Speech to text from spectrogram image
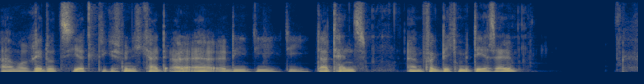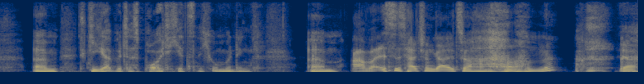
ähm, reduziert, die Geschwindigkeit, äh, äh, die, die, die Latenz ähm, verglichen mit DSL. Ähm, Gigabit, das bräuchte ich jetzt nicht unbedingt. Ähm, aber es ist halt schon geil zu haben, ne? Ja,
